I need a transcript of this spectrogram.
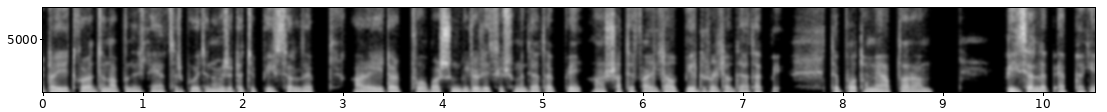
এটা এডিট করার জন্য আপনাদের একটি অ্যাপসের প্রয়োজন হবে, সেটা হচ্ছে পিক্সেল ল্যাব। আর এটার প্রো ভার্সন ভিডিও ডেসক্রিপশনে দেওয়া থাকবে, আর সাথে ফাইলটাও পিএলপি ফাইলটাও দেওয়া থাকবে। তো প্রথমে আপনারা পিক্সেল ল্যাব অ্যাপটাকে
